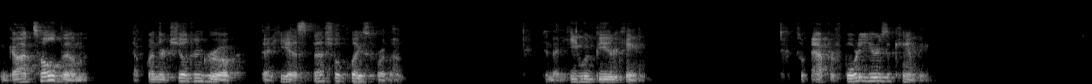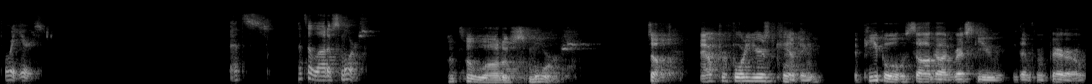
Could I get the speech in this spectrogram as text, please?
And God told them that when their children grew up, that he had a special place for them and that he would be their king. So after 40 years of camping, Four years. That's that's a lot of s'mores. That's a lot of s'mores. So after 40 years of camping, the people who saw God rescue them from Pharaoh,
